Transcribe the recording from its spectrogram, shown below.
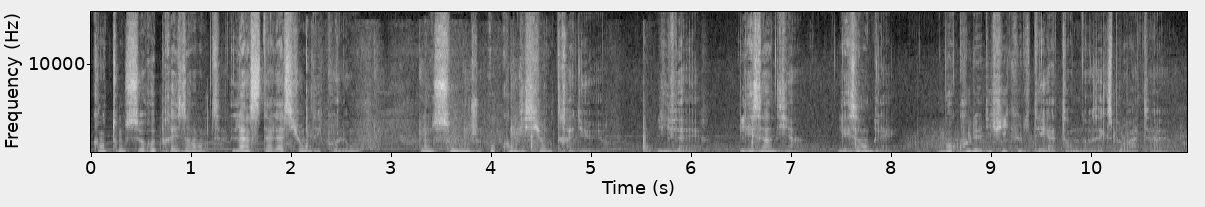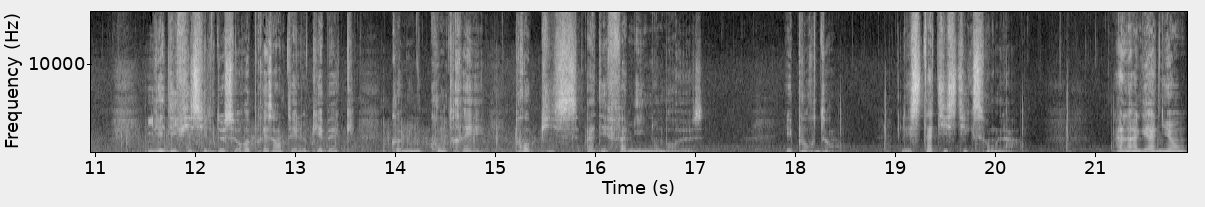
quand on se représente l'installation des colons, on songe aux conditions très dures. L'hiver, les Indiens, les Anglais. Beaucoup de difficultés attendent nos explorateurs. Il est difficile de se représenter le Québec comme une contrée propice à des familles nombreuses. Et pourtant, les statistiques sont là. Alain Gagnon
